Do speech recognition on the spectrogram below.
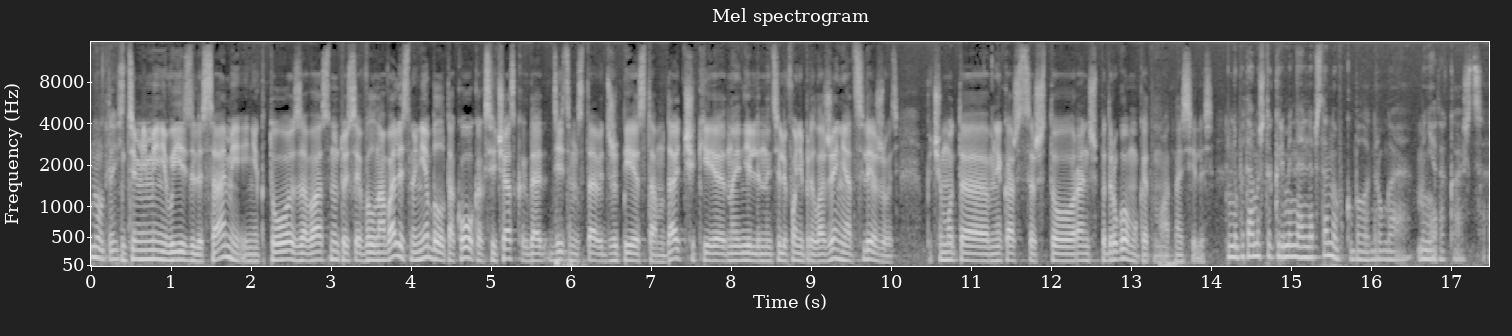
ну, то есть... Но, тем не менее, вы ездили сами, и никто за вас, ну, то есть волновались, но не было такого, как сейчас, когда детям ставят GPS, там, датчики на, или на телефоне приложение отслеживать. Почему-то мне кажется, что раньше по-другому к этому относились. Ну, потому что криминальная обстановка была другая, мне так кажется.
